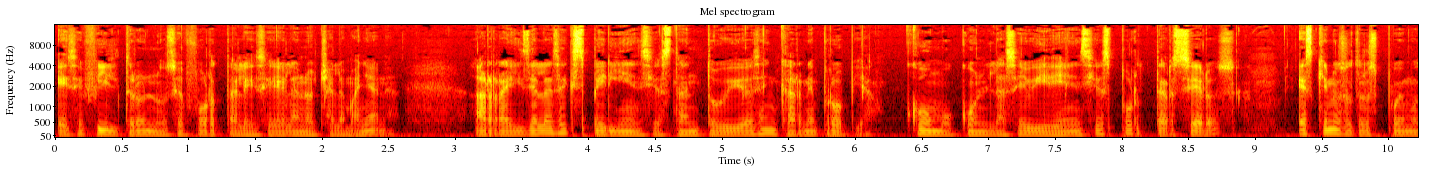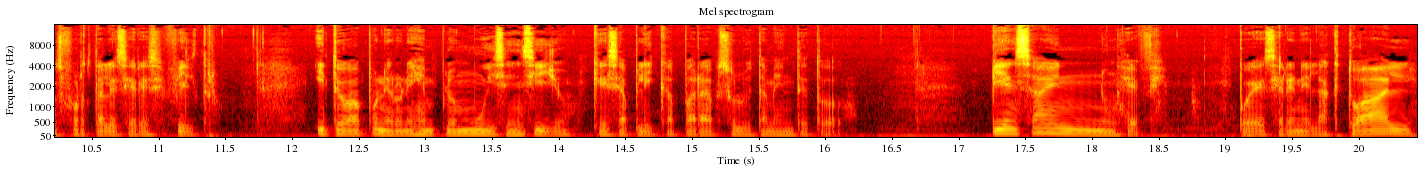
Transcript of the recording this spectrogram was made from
ese filtro no se fortalece de la noche a la mañana. A raíz de las experiencias tanto vividas en carne propia como con las evidencias por terceros, es que nosotros podemos fortalecer ese filtro. Y te voy a poner un ejemplo muy sencillo que se aplica para absolutamente todo. Piensa en un jefe. Puede ser en el actual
